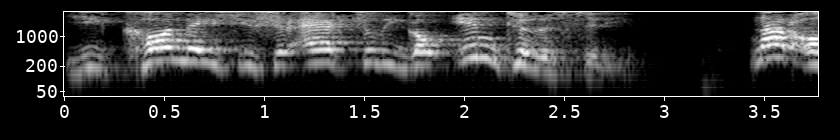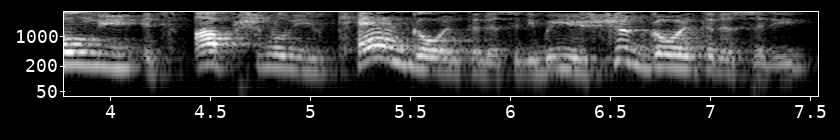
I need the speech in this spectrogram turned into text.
Yikones, you should actually go into the city. Not only it's optional, you can go into the city, but you should go into the city.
